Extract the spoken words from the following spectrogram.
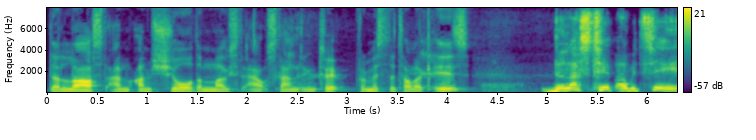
the last, and I'm sure the most outstanding tip from Mr. Tullock is The last tip I would say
